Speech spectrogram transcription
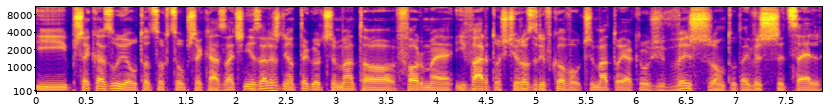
i przekazują to, co chcą przekazać, niezależnie od tego, czy ma to formę i wartość rozrywkową, czy ma to jakąś wyższą, tutaj wyższy cel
